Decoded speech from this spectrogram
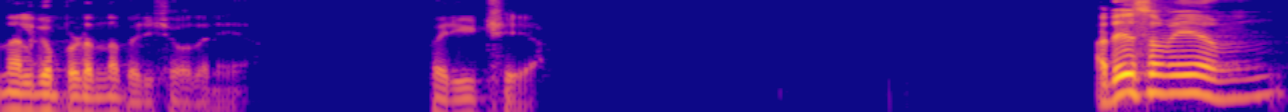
നൽകപ്പെടുന്ന പരിശോധനയാണ് പരീക്ഷയാണ്. അതേസമയം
